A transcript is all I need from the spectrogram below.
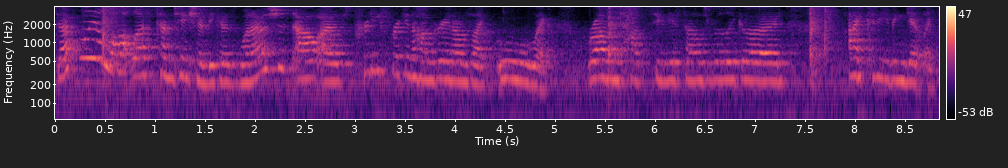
definitely a lot less temptation because when I was just out, I was pretty freaking hungry and I was like, ooh, like Ramen Tatsu-Ya sounds really good. I could even get like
